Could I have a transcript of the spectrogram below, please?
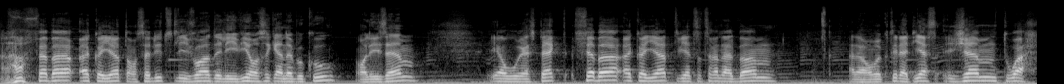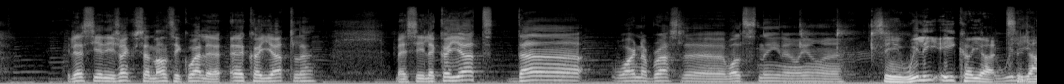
Ah, Faber à Coyote. On salue tous les joueurs de Lévis. On sait qu'il y en a beaucoup. On les aime. Et on vous respecte. À Coyote vient de sortir un album. Alors, on va écouter la pièce J'aime toi. Et là, s'il y a des gens qui se demandent c'est quoi le E Coyote, là, ben c'est le Coyote dans Warner Bros, là, Walt Disney, là, voyons. euh, c'est Willie et Coyote. C'est dans-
